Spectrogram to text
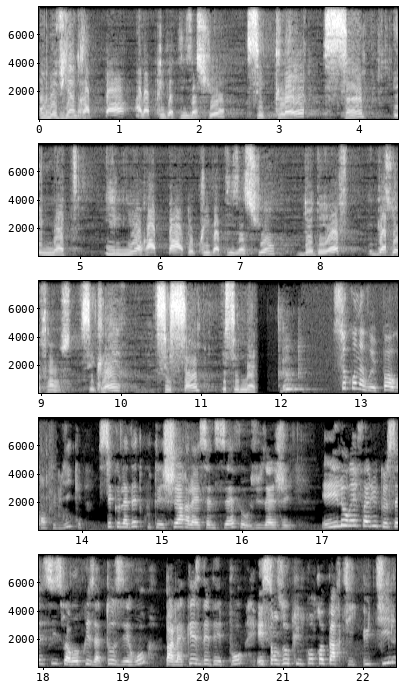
On ne viendra pas à la privatisation. C'est clair, simple et net. Il n'y aura pas de privatisation d'EDF Gaz de France. C'est clair, c'est simple et c'est net. Ce qu'on n'avouait pas au grand public, c'est que la dette coûtait cher à la SNCF et aux usagers et il aurait fallu que celle-ci soit reprise à taux zéro par la Caisse des dépôts et sans aucune contrepartie utile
